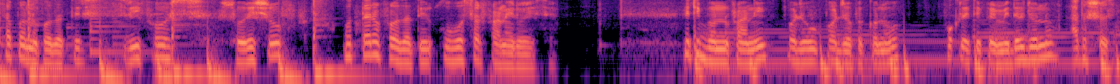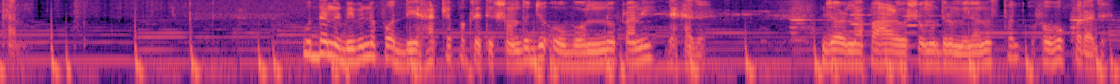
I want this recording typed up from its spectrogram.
ছাপ্পান্ন প্রজাতির শ্রীফোষ সরীসৃপ ও তেরো প্রজাতির উভচর প্রাণী রয়েছে। এটি বন্যপ্রাণী পর্য- পর্যবেক্ষণ ও প্রকৃতিপ্রেমীদের জন্য আদর্শ স্থান। উদ্যানের বিভিন্ন পথ দিয়ে হাঁটলে প্রাকৃতিক সৌন্দর্য ও বন্যপ্রাণী দেখা যায়। ঝর্ণা, পাহাড় ও সমুদ্র মিলনস্থল উপভোগ করা যায়।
